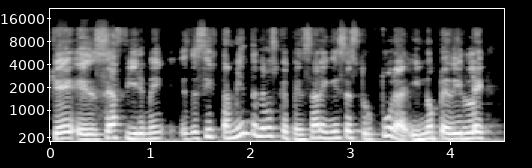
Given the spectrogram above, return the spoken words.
que eh, sea firme. Es decir, también tenemos que pensar en esa estructura y no pedirle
